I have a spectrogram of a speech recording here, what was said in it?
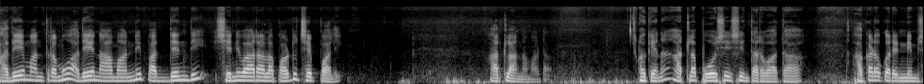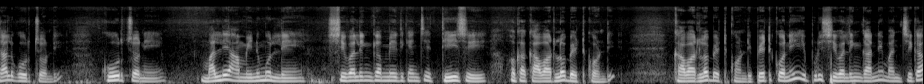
అదే మంత్రము అదే నామాన్ని పద్దెనిమిది శనివారాల పాటు చెప్పాలి. అట్లా అన్నమాట. ఓకేనా? అట్లా పోసేసిన తర్వాత అక్కడ ఒక రెండు నిమిషాలు కూర్చోండి. కూర్చొని మళ్ళీ ఆ మినుముల్ని శివలింగం మీదకించి తీసి ఒక కవర్లో పెట్టుకోండి. కవర్లో పెట్టుకోండి. పెట్టుకొని ఇప్పుడు శివలింగాన్ని మంచిగా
